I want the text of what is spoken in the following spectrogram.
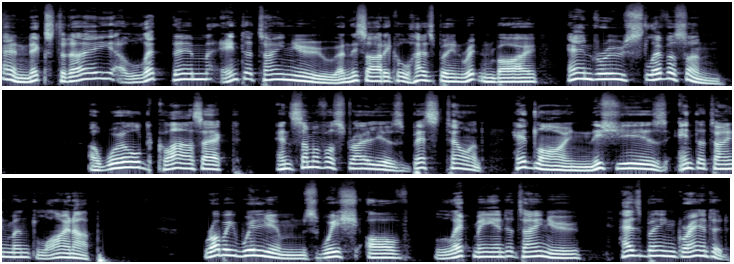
And next today, Let Them Entertain You. And this article has been written by Andrew Sleverson. A world class act and some of Australia's best talent headline this year's entertainment lineup. Robbie Williams' wish of Let Me Entertain You has been granted,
